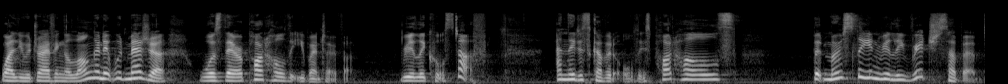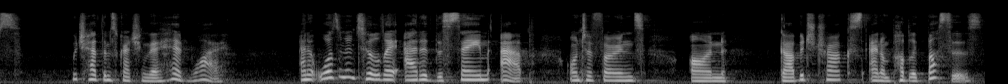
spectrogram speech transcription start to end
while you were driving along, and it would measure was there a pothole that you went over? Really cool stuff. And they discovered all these potholes, but mostly in really rich suburbs, which had them scratching their head. Why? And it wasn't until they added the same app onto phones on garbage trucks and on public buses,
